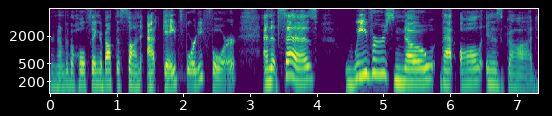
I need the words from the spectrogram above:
Remember the whole thing about the sun at gate 44. And it says, Weavers know that all is God.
